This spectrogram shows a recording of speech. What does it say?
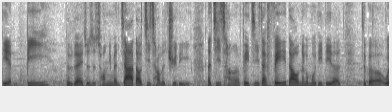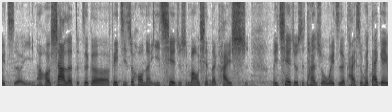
点 B。对不对？就是从你们家到机场的距离，那机场飞机再飞到那个目的地的这个位置而已。然后下了这个飞机之后呢，一切就是冒险的开始，一切就是探索未知的开始，会带给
